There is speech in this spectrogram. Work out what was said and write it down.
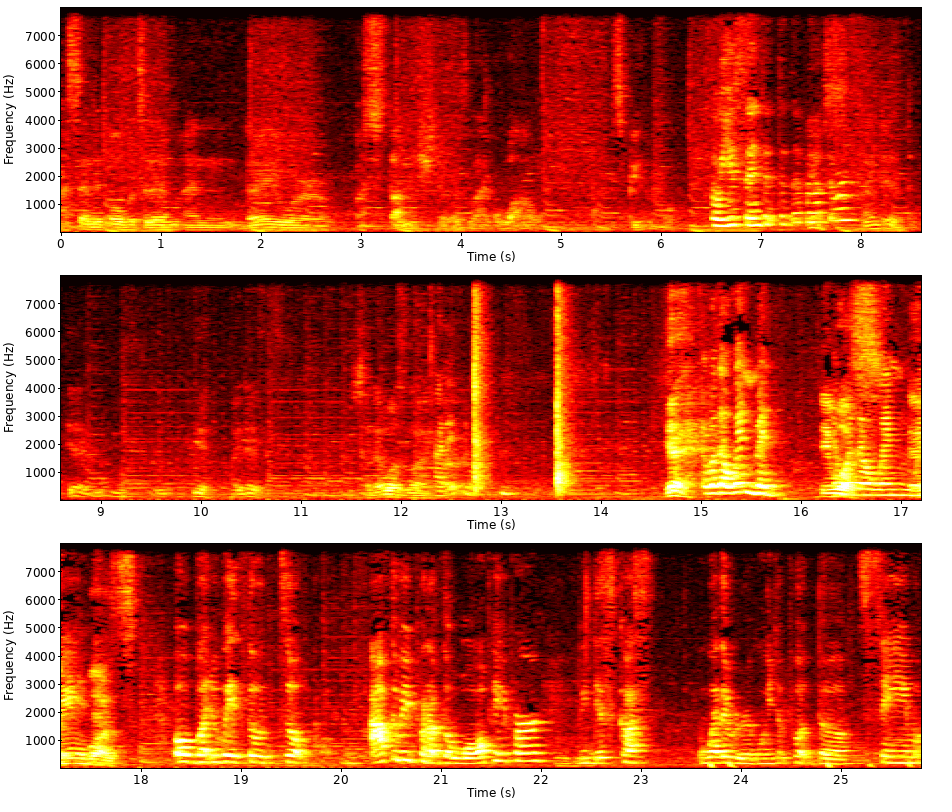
I sent it over to them, and they were astonished. It was like, wow, it's beautiful. Oh, you sent it to them Yes, afterwards? I did. Yeah, yeah, I did. So that was like, I didn't know. yeah, It was a win-win. it, It was was. a win-win. It was. Oh, but wait, so so after we put up the wallpaper, we discussed whether we were going to put the same.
